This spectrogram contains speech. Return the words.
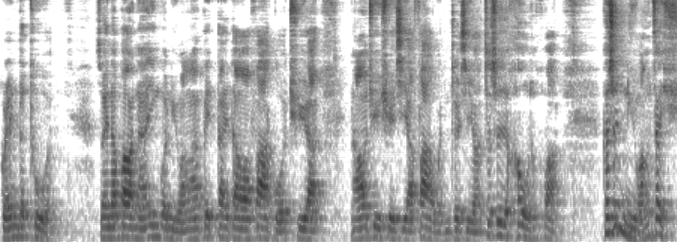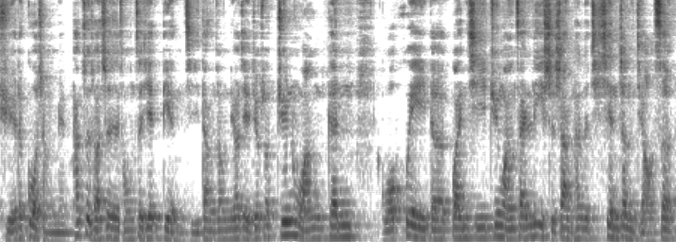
（Grand Tour），所以呢，包含呢英国女王啊被带到法国去啊，然后去学习啊法文这些啊，这是后话。可是女王在学的过程里面，她最主要是从这些典籍当中了解，就是说君王跟国会的关系，君王在历史上他的宪政角色。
